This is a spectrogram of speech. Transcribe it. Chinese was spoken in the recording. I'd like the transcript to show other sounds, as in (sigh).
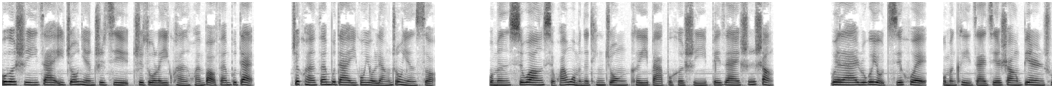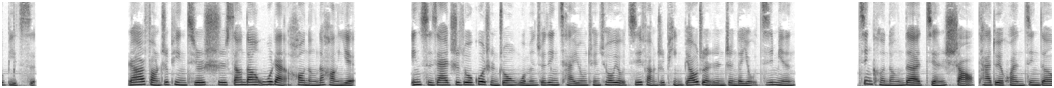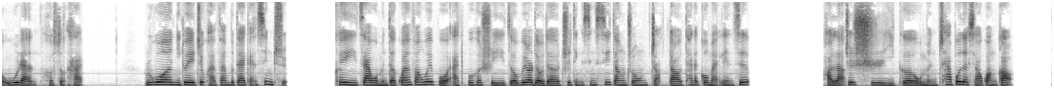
不合时宜在一周年之际制作了一款环保帆布袋。这款帆布袋一共有两种颜色。我们希望喜欢我们的听众可以把不合时宜背在身上。未来如果有机会，我们可以在街上辨认出彼此。然而，纺织品其实是相当污染耗能的行业，因此在制作过程中，我们决定采用全球有机纺织品标准认证的有机棉，尽可能的减少它对环境的污染和损害。如果你对这款帆布袋感兴趣，可以在我们的官方微博不合时宜 The Weirdo 的置顶信息当中找到它的购买链接。好了，这是一个我们插播的小广告。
